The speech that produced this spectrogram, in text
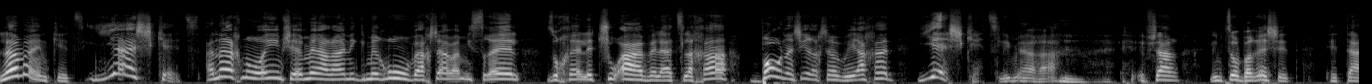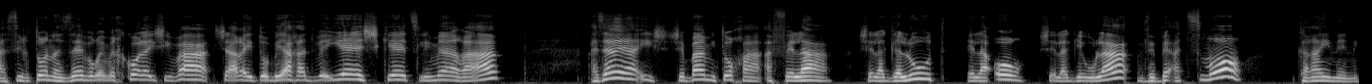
למה אין קץ? יש קץ. אנחנו רואים שימי הרעה נגמרו, ועכשיו עם ישראל זוכה לתשועה ולהצלחה. בואו נשאיר עכשיו ביחד, יש קץ לימי הרעה. אפשר למצוא ברשת את הסרטון הזה, ורואים איך כל הישיבה שרה איתו ביחד, ויש קץ לימי הרעה. אז זה היה האיש שבא מתוך האפלה של הגלות אל האור של הגאולה, ובעצמו קרא הנני.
